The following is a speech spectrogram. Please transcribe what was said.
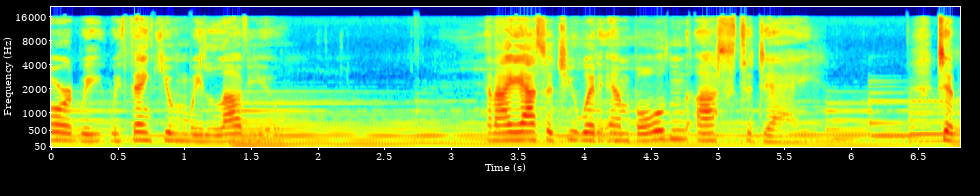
Lord, we, we thank you and we love you. And I ask that you would embolden us today to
